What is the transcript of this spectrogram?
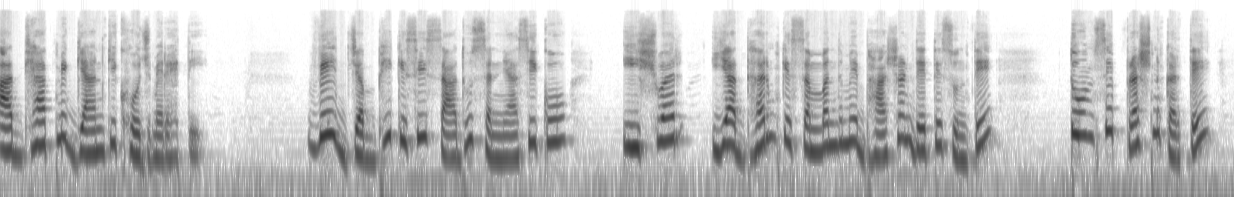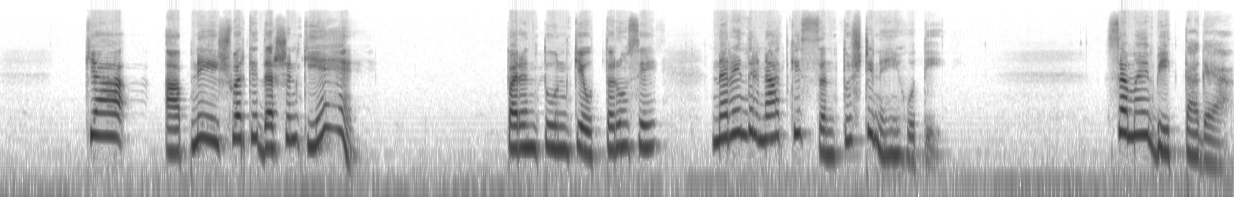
आध्यात्मिक ज्ञान की खोज में रहती। वे जब भी किसी साधु सन्यासी को ईश्वर या धर्म के संबंध में भाषण देते सुनते तो उनसे प्रश्न करते, क्या आपने ईश्वर के दर्शन किए हैं? परंतु उनके उत्तरों से नरेंद्रनाथ की संतुष्टि नहीं होती। समय बीतता गया।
